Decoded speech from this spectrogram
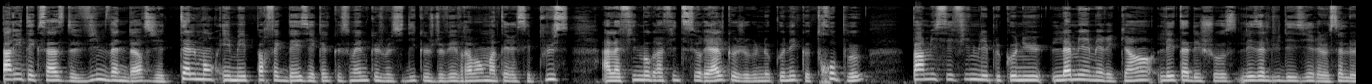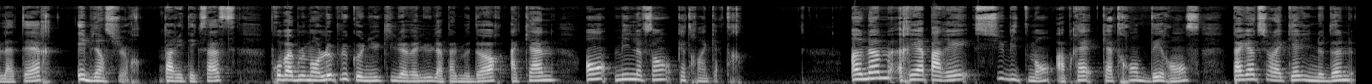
Paris, Texas de Wim Wenders. J'ai tellement aimé Perfect Days il y a quelques semaines que je me suis dit que je devais vraiment m'intéresser plus à la filmographie de ce réal que je ne connais que trop peu. Parmi ses films les plus connus, L'ami américain, L'état des choses, Les ailes du désir et le sel de la terre, et bien sûr, Paris, Texas, probablement le plus connu qui lui a valu la Palme d'Or à Cannes en 1984. Un homme réapparaît subitement après quatre ans d'errance, période sur laquelle il ne donne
